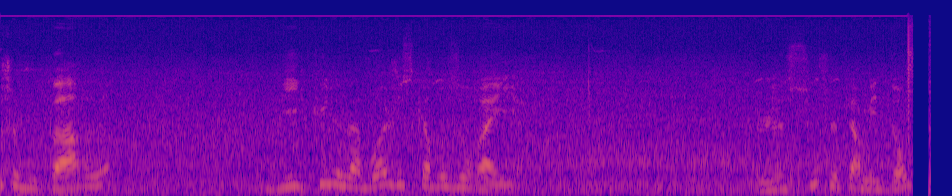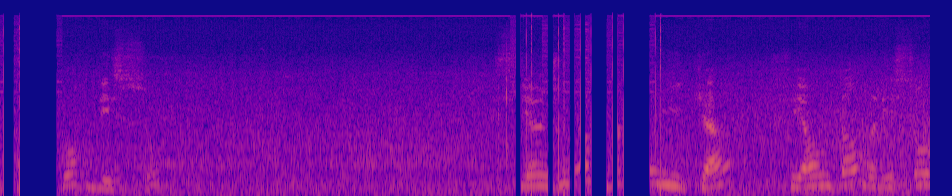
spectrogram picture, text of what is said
Je vous parle, véhicule ma voix jusqu'à vos oreilles. Le souffle permet donc d'avoir des sons. Si un joueur d'harmonica fait entendre les sons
